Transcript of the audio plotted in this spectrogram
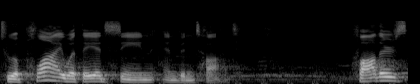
to apply what they had seen and been taught. Fathers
